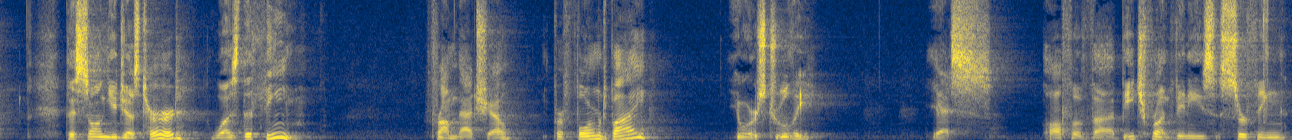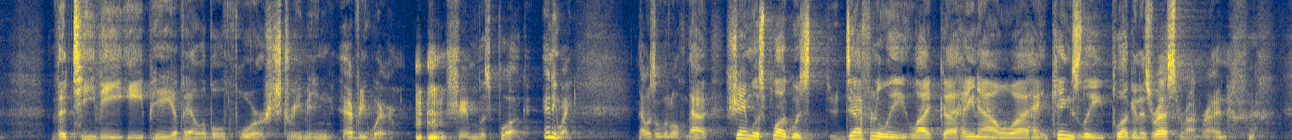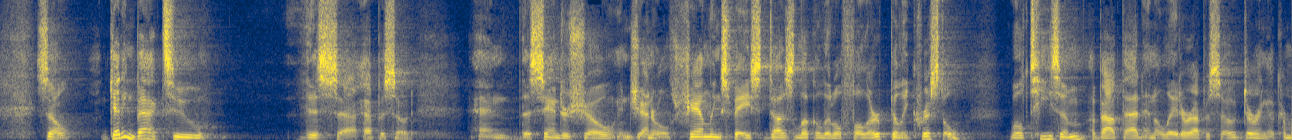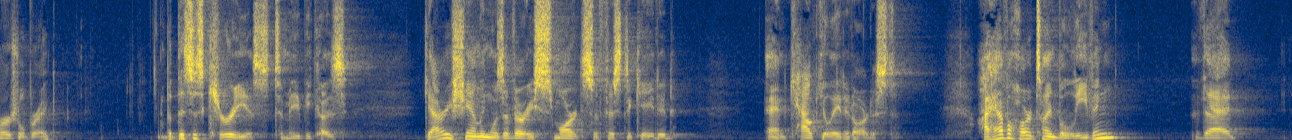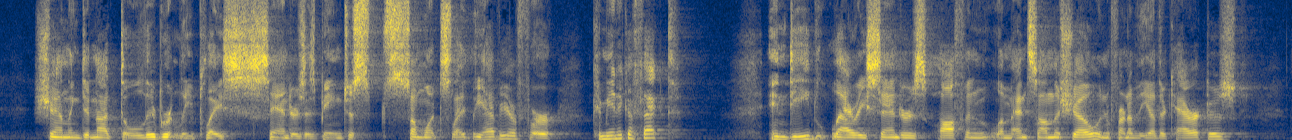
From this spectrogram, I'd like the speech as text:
The song you just heard was the theme from that show, performed by yours truly. Yes, off of uh, Beachfront Vinny's Surfing the TV EP, available for streaming everywhere. shameless plug. Anyway, that was a little. Now, shameless plug was definitely like, uh, hey now, uh, Hank Kingsley plugging his restaurant, right? so, getting back to this uh, episode and the Sanders show in general, Shandling's face does look a little fuller. Billy Crystal will tease him about that in a later episode during a commercial break. But this is curious to me because Garry Shandling was a very smart, sophisticated, and calculated artist. I have a hard time believing that Shandling did not deliberately place Sanders as being just somewhat slightly heavier for comedic effect. Indeed, Larry Sanders often laments on the show in front of the other characters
